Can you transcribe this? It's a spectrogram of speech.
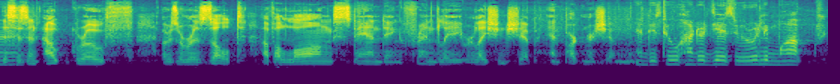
This uh. is an outgrowth as a result of a long standing friendly relationship and partnership. And these 200 years we really marked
